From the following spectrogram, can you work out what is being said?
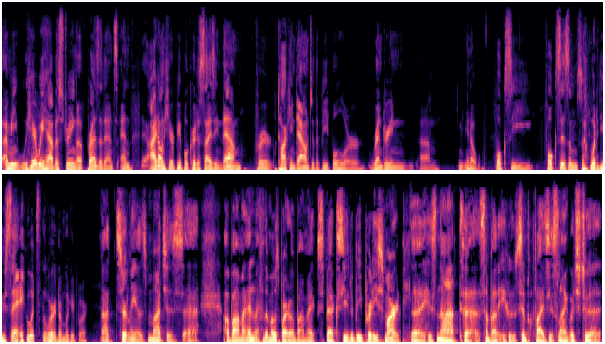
I mean, here we have a string of presidents, and I don't hear people criticizing them for talking down to the people or rendering, um, you know, folksy folksisms. What did you say? What's the word I'm looking for? Not certainly as much as uh, Obama, and for the most part, Obama expects you to be pretty smart. Uh, he's not uh, somebody who simplifies his language to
